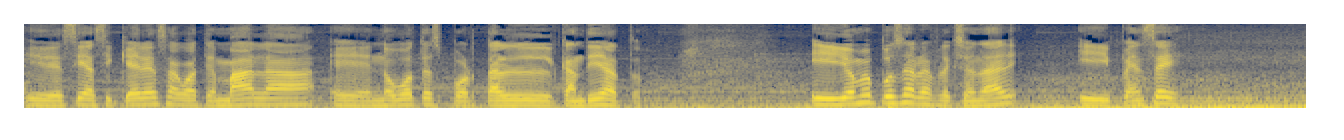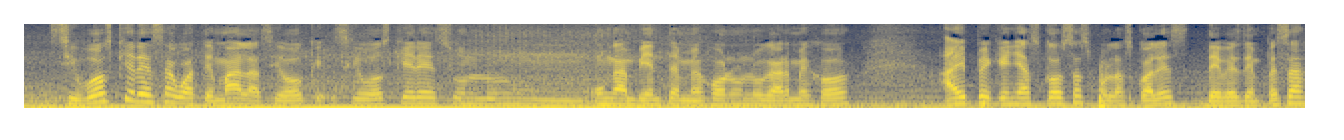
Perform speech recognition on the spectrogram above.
Y decía, si quieres a Guatemala, eh, no votes por tal candidato. Y yo me puse a reflexionar y pensé, si vos quieres a Guatemala, si vos, si vos quieres un, un- un ambiente mejor, un lugar mejor, hay pequeñas cosas por las cuales debes de empezar.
